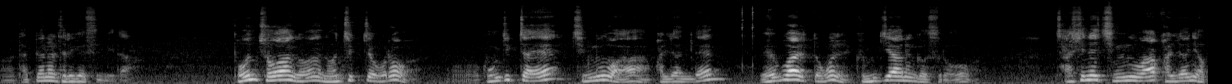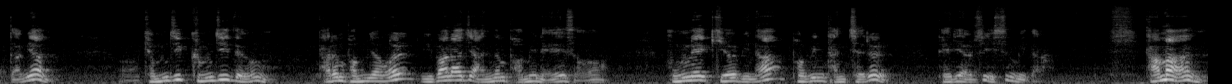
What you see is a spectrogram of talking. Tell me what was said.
어, 답변을 드리겠습니다. 본 조항은 원칙적으로 어, 공직자의 직무와 관련된 외부 활동을 금지하는 것으로 자신의 직무와 관련이 없다면 어, 겸직 금지 등 다른 법령을 위반하지 않는 범위 내에서 국내 기업이나 법인 단체를 대리할 수 있습니다. 다만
